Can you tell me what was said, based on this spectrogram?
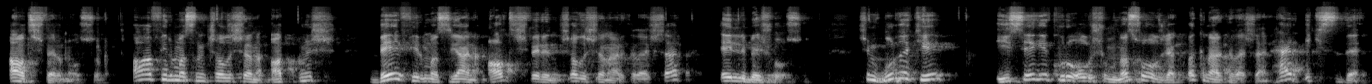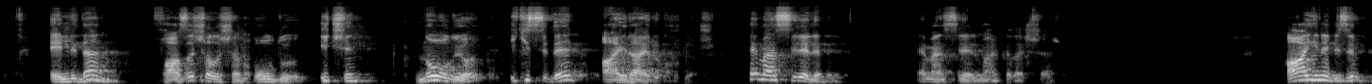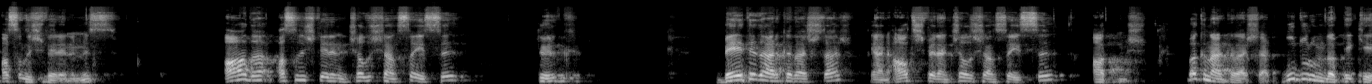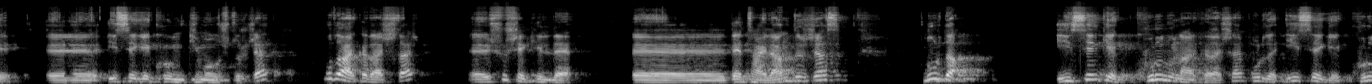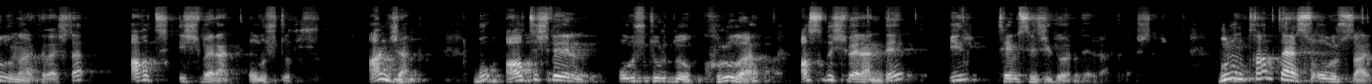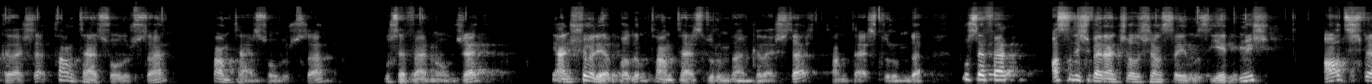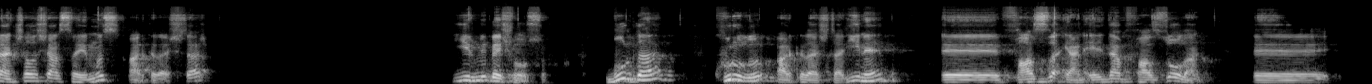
alt işveren olsun. A firmasının çalışanı 60, B firması yani alt işverenin çalışanı arkadaşlar 55 olsun. Şimdi buradaki İSG kuru oluşumu nasıl olacak? Bakın arkadaşlar her ikisi de 50'den fazla çalışan olduğu için ne oluyor? İkisi de ayrı ayrı kuruyor. Hemen silelim. Hemen silelim arkadaşlar. A yine bizim asıl işverenimiz. A'da asıl işverenin çalışan sayısı 40. B'de de arkadaşlar yani alt işveren çalışan sayısı 60. Bakın arkadaşlar bu durumda peki e, İSG kurum kim oluşturacak? Bu da arkadaşlar e, şu şekilde e, detaylandıracağız. Burada İSG kurulun arkadaşlar, burada İSG kurulun arkadaşlar alt işveren oluşturur. Ancak bu alt işverenin oluşturduğu kurula asıl işveren de bir temsilci gönderir arkadaşlar. Bunun tam tersi olursa arkadaşlar, tam tersi olursa, tam tersi olursa bu sefer ne olacak? Yani şöyle yapalım, tam tersi durumda arkadaşlar, tam tersi durumda. Bu sefer asıl işveren çalışan sayımız 70, alt işveren çalışan sayımız arkadaşlar 25 olsun. Burada kurulu arkadaşlar yine e, fazla yani elden fazla olan e,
